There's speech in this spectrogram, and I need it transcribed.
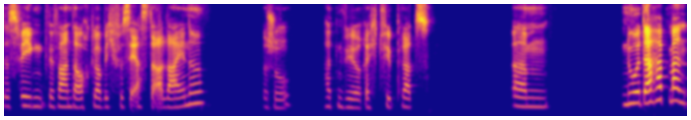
deswegen wir waren da auch, glaube ich, fürs Erste alleine. Also, hatten wir recht viel Platz. Ähm, nur da hat man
